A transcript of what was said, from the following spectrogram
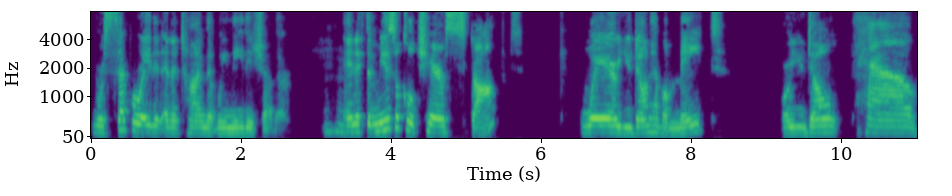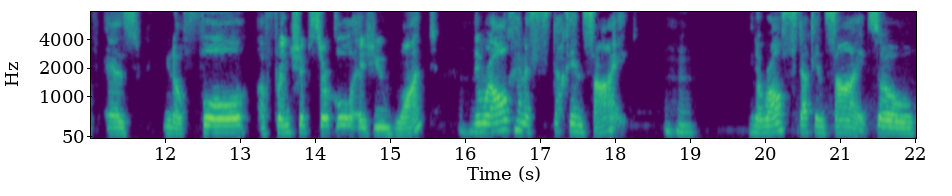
we're separated at a time that we need each other. Mm-hmm. And if the musical chair stopped, where you don't have a mate or you don't have as you know full a friendship circle as you want mm-hmm. then we're all kind of stuck inside mm-hmm. you know we're all stuck inside so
